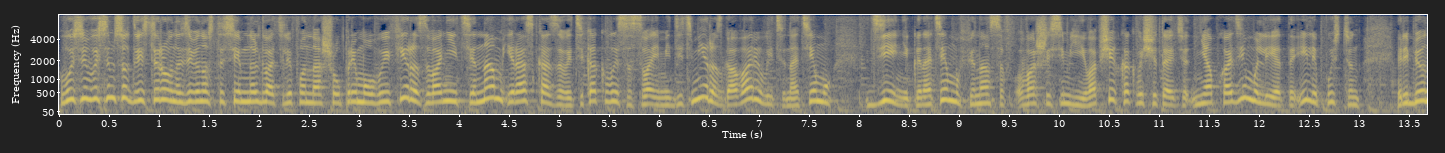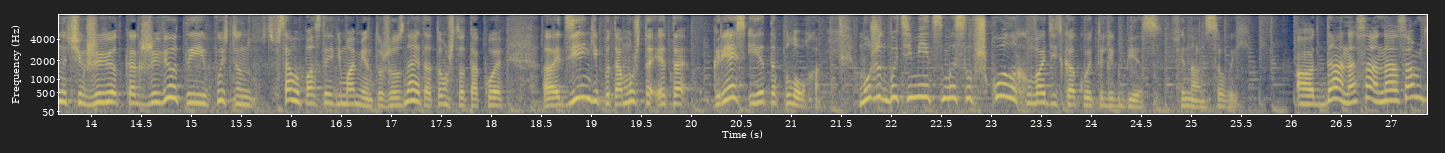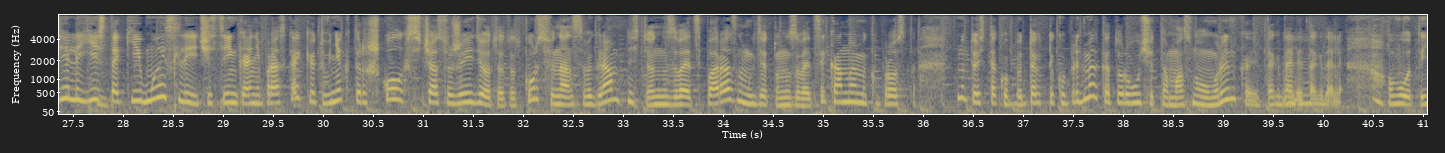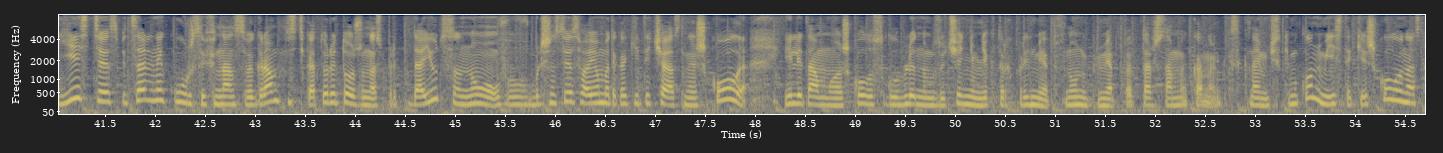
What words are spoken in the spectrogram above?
8 800 200 ровно 9702, телефон нашего прямого эфира. Звоните нам и рассказывайте, как вы со своими детьми разговариваете на тему денег и на тему финансов вашей семьи. Вообще, как вы считаете, необходимо ли это? Или пусть он, ребеночек живет как живет, и пусть он в самый последний момент уже узнает о том, что такое э, деньги, потому что это грязь и это плохо. Может быть, имеет смысл в школах вводить какой-то ликбез финансовый? А, да, на, на самом деле есть такие мысли, частенько они проскакивают. В некоторых школах сейчас уже идет этот курс финансовой грамотности. Он называется по-разному, где-то он называется экономика просто. Ну, то есть такой, так, такой предмет, который учит там основам рынка и так далее, mm-hmm. и так далее. Вот. есть специальные курсы финансовой грамотности, которые тоже у нас преподаются, но в, в большинстве своем это какие-то частные школы или там школы с углубленным изучением некоторых предметов. Ну, например, та, та же самая экономика с экономическим уклоном. Есть такие школы у нас.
